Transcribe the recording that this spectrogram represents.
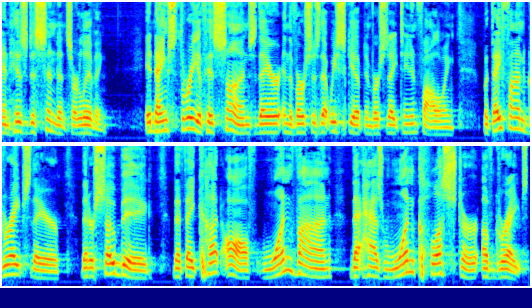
and his descendants are living. It names three of his sons there in the verses that we skipped in verses 18 and following. But they find grapes there that are so big that they cut off one vine that has one cluster of grapes.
